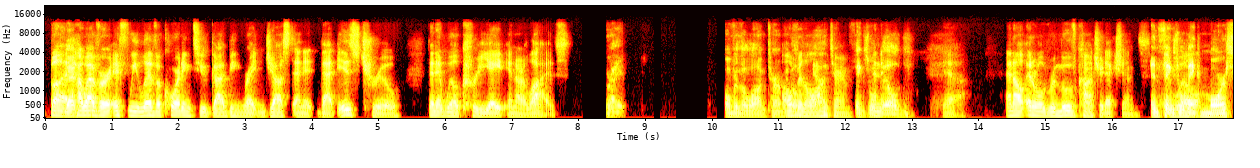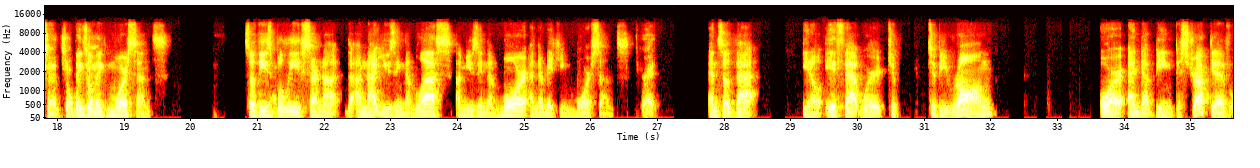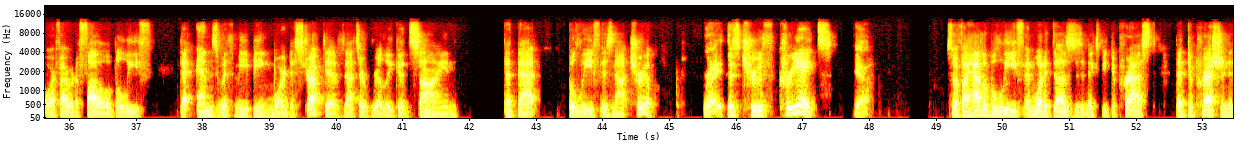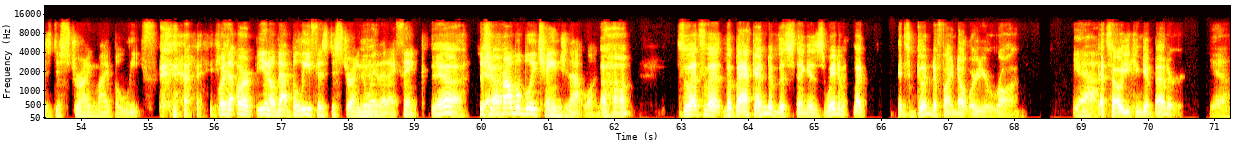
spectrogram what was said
But that, however, if we live according to God being right and just and it that is true, then it will create in our lives. Right. Over the long term. Over the long yeah, term. Things will and build. Yeah. And I'll it'll remove contradictions. And things will, will, make more sense over things time. will make more sense. So these yeah. beliefs are not that I'm not using them less, I'm using them more and they're making more sense. Right. And so that you know, if that were to to be wrong or end up being destructive or if I were to follow a belief that ends with me being more destructive, that's a really good sign that that belief is not true. Right. Because truth creates. Yeah. So if I have a belief and what it does is it makes me depressed, that depression is destroying my belief. yeah. Or that or you know, that belief is destroying the way that I think. Yeah. So yeah. should probably change that one. Uh-huh. So that's the the back end of this thing is wait a minute, like it's good to find out where you're wrong. Yeah. That's how you can get better. Yeah.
